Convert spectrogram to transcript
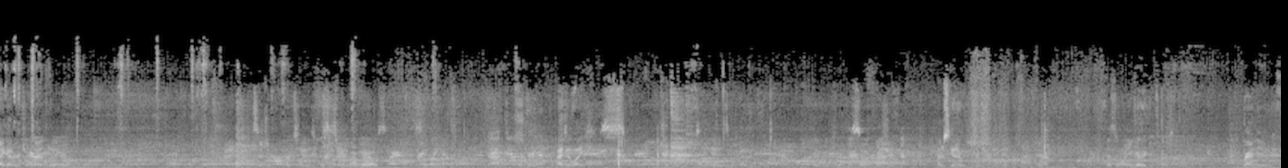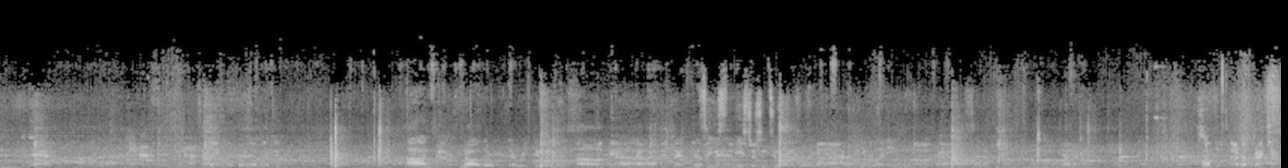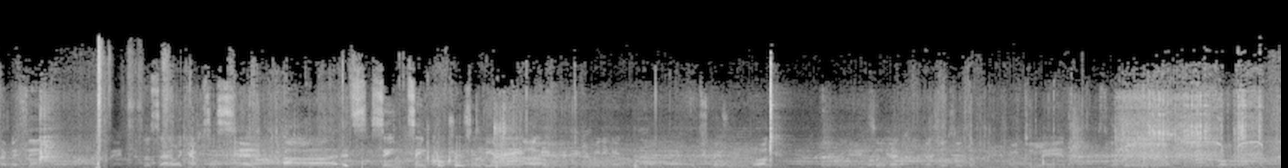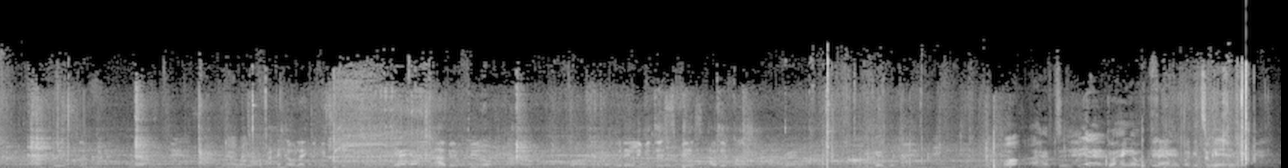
I gotta return that later. It's such a bummer, too. is because Just remember, I was, I had to, like, s- it to get it to me. So, I'm just gonna return it again. yeah. That's the one you got a guitar somewhere? Brand new. Yeah. Um, no, they're they're redoing this. Oh, okay. Because East, Easter's in two weeks, so they're gonna have a new lighting the other branches have the same. The satellite campuses. Yeah. Uh, it's same same cultures and DNA. Um, Okay. Go hang out with the family, but get to Okay. meet you.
